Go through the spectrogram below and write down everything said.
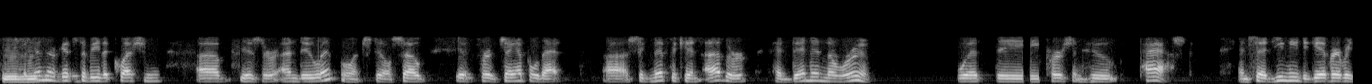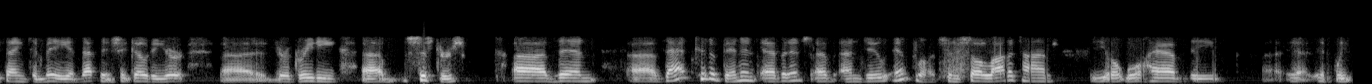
Mm-hmm. But then there gets to be the question of is there undue influence still? So if, for example, that uh, significant other had been in the room with the person who passed and said, "You need to give everything to me, and nothing should go to your uh, your greedy uh, sisters," uh, then uh, that could have been an evidence of undue influence. And so, a lot of times, you'll we'll have the uh, if we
